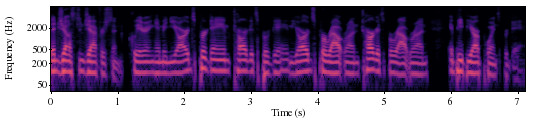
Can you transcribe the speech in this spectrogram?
than Justin Jefferson, clearing him in yards per game, targets per game, yards per route run, targets per route run, and PPR points per game.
